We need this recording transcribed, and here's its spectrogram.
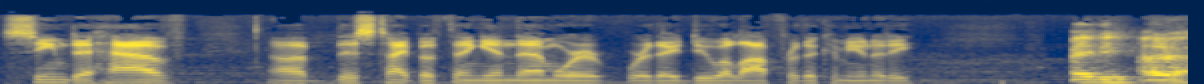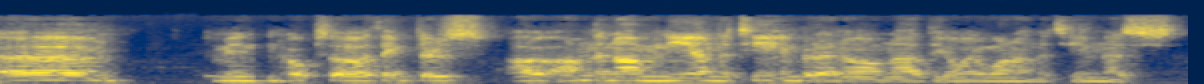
seem to have uh, this type of thing in them, where where they do a lot for the community. Maybe I, um, I mean, hope so. I think there's I'm the nominee on the team, but I know I'm not the only one on the team that's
